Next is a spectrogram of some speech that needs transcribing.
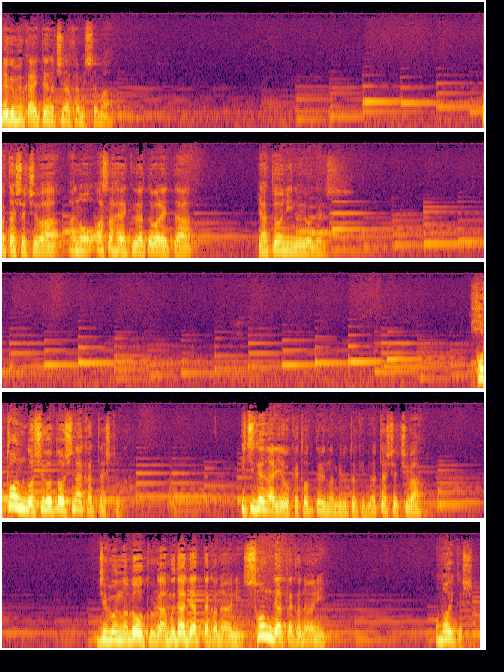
恵み深い天の地の神様。私たちはあの朝早く雇われた雇い人のようです。ほとんど仕事をしなかった人が一でなりを受け取っているのを見るときに私たちは自分の労苦が無駄であったかのように損であったかのように思えてしまう。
